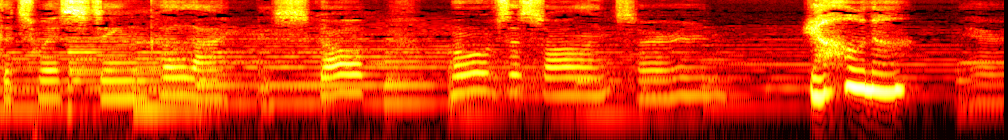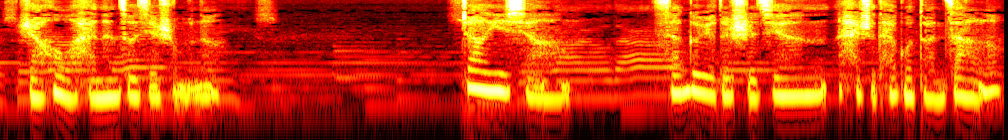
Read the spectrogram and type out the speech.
the twisting kaleidoscope moves us all in turn. 然后呢？然后我还能做些什么呢？这样一想，三个月的时间还是太过短暂了，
